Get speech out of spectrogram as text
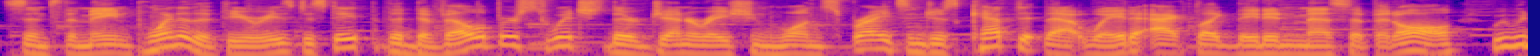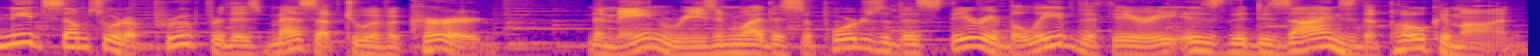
Since the main point of the theory is to state that the developer switched their Generation 1 sprites and just kept it that way to act like they didn't mess up at all, we would need some sort of proof for this mess up to have occurred. The main reason why the supporters of this theory believe the theory is the designs of the Pokemon.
